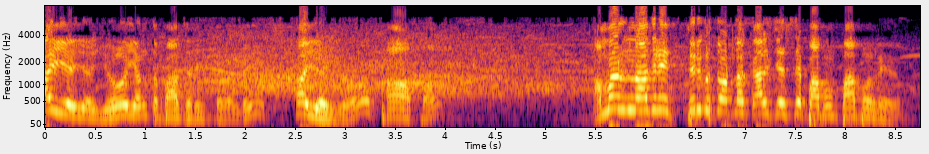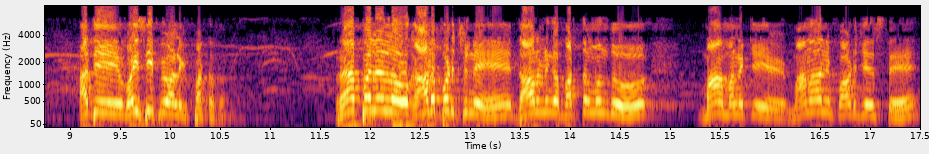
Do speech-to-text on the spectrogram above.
అయ్యయ్యో ఎంత బాగా జరుగుతుందండి అయ్యయ్యో పాపం. అమర్నాథ్ని తిరుగు తోటలో కాల్ చేస్తే పాపం పాపం లేదు. అది వైసీపీ వాళ్ళకి పట్టదు. రేపల్లెలో ఒక ఆడపడుచుని దారుణంగా భర్త ముందు మా మనకి మానాన్ని పాడు చేస్తే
